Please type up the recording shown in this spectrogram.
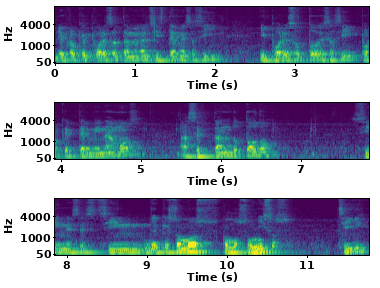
Yo creo que por eso también el sistema es así. Y por eso todo es así. Porque terminamos aceptando todo. Sin, neces sin De que somos como sumisos. Sí,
